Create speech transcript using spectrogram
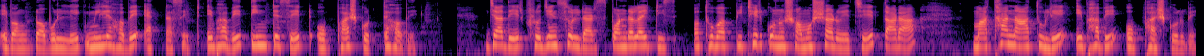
এবং ডবল লেগ মিলে হবে একটা সেট। এভাবে তিনটে সেট অভ্যাস করতে হবে। যাদের ফ্রোজেন শোল্ডার স্পন্ডালাইটিস অথবা পিঠের কোনো সমস্যা রয়েছে, তারা মাথা না তুলে এভাবে অভ্যাস করবে।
